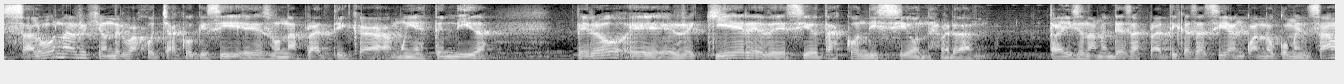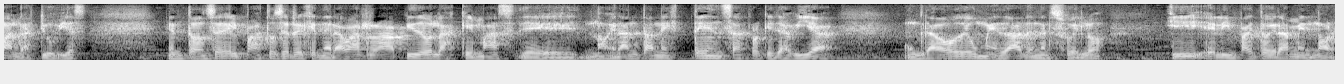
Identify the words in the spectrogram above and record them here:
salvo en la región del Bajo Chaco, que sí es una práctica muy extendida pero eh, requiere de ciertas condiciones, ¿verdad? Tradicionalmente esas prácticas se hacían cuando comenzaban las lluvias, entonces el pasto se regeneraba rápido, las quemas eh, no eran tan extensas porque ya había un grado de humedad en el suelo y el impacto era menor.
